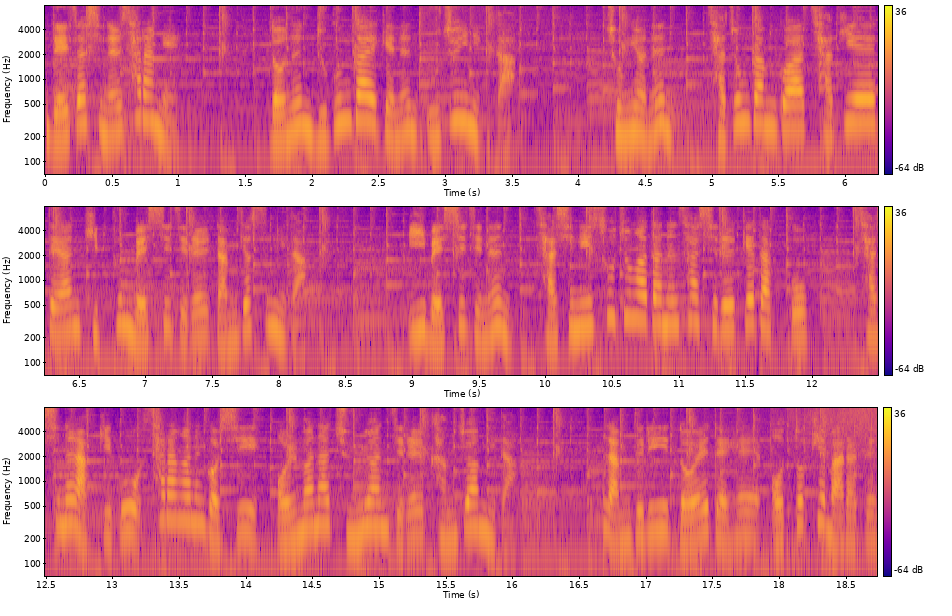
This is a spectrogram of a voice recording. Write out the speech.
내 자신을 사랑해. 너는 누군가에게는 우주이니까. 종현은 자존감과 자기애에 대한 깊은 메시지를 남겼습니다. 이 메시지는 자신이 소중하다는 사실을 깨닫고 자신을 아끼고 사랑하는 것이 얼마나 중요한지를 강조합니다. 남들이 너에 대해 어떻게 말하든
